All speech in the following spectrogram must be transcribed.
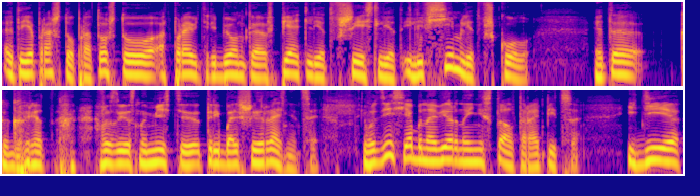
это я про что? Про то, что отправить ребенка в 5 лет, в 6 лет или в 7 лет в школу, это как говорят в известном месте, три большие разницы. И вот здесь я бы, наверное, и не стал торопиться. Идея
